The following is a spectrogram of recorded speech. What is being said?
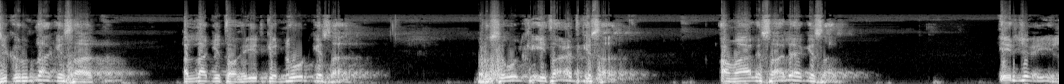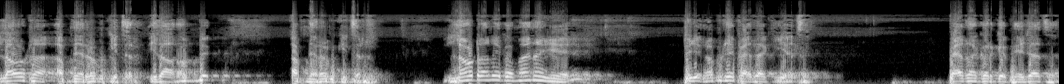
ذکر اللہ کے ساتھ، اللہ کی توحید کے نور کے ساتھ، رسول کی اطاعت کے ساتھ امال صالح کے ساتھ۔ ارجعی، لوٹا اپنے رب کی طرف ادا رب اپنے رب کی طرف۔ لوٹانے کا معنی یہ ہے، تجھے رب نے پیدا کیا تھا، پیدا کر کے بھیجا تھا۔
